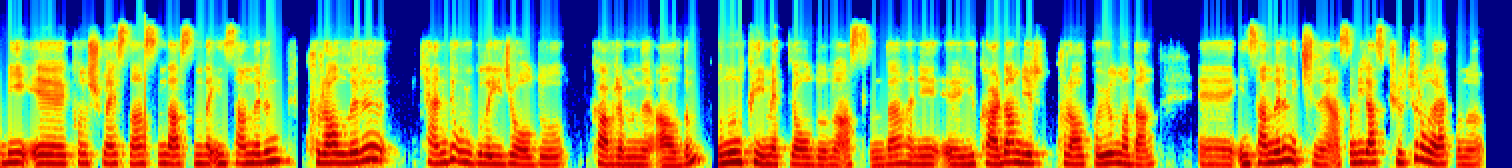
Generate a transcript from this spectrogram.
bir e, konuşma esnasında aslında insanların kuralları kendi uygulayıcı olduğu kavramını aldım. Bunun kıymetli olduğunu aslında hani e, yukarıdan bir kural koyulmadan e, insanların içine aslında biraz kültür olarak bunu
